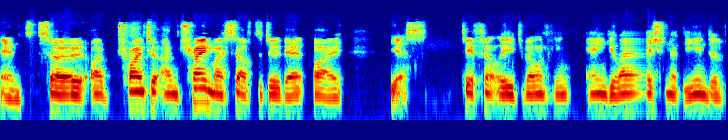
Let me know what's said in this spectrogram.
And so I'm trying to untrain myself to do that by, yes, definitely developing angulation at the end of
